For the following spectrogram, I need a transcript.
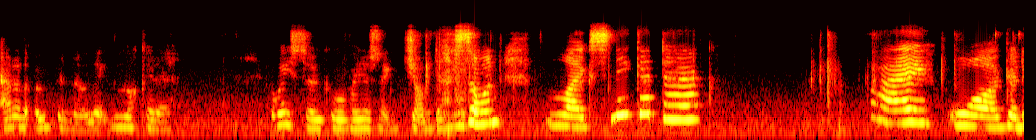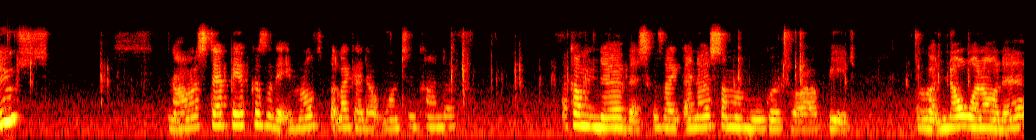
out of the open though, like look at it. It'd be so cool if I just like jump down to someone, like sneak attack. Hi, or. Now I want to step here because of the emeralds, but like I don't want to, kind of. Like I'm nervous because like I know someone will go to our bed. We've got no one on it.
